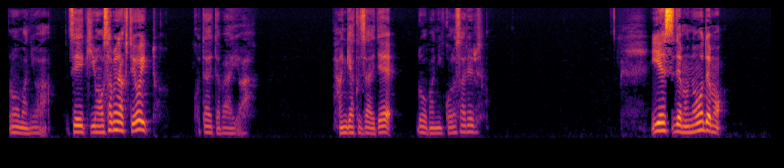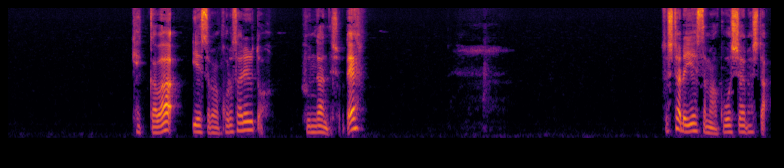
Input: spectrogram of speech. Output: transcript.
ローマには税金を納めなくてよいと答えた場合は、反逆罪でローマに殺される。イエスでもノーでも、結果はイエス様が殺されると踏んだんでしょうね。そしたらイエス様はこうおっしゃいました。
